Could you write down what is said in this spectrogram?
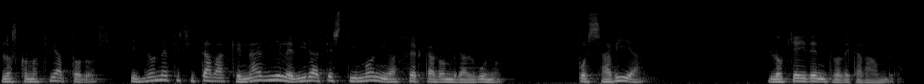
los conocía a todos y no necesitaba que nadie le diera testimonio acerca de hombre alguno, pues sabía lo que hay dentro de cada hombre.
